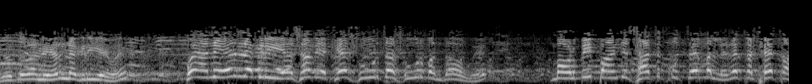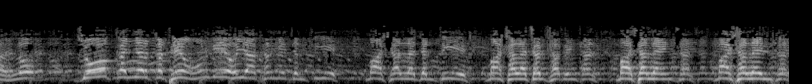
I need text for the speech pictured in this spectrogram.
جو تو نیر نگری ہے نیر نگری ہے اصا ویخیا سور تو سور بندہ ہوئے مولوی پانچ سات کتے محلے کے کٹھے کر لو جو کنجر کٹھے ہون گے یہ آخر گے، جنتی ہے ماشاء اللہ جنتی ہے ماشاء اللہ چل سب انسان ماشاء اللہ انسان ماشاء اللہ انسان۔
